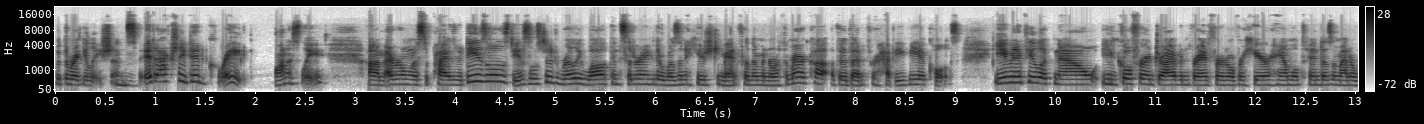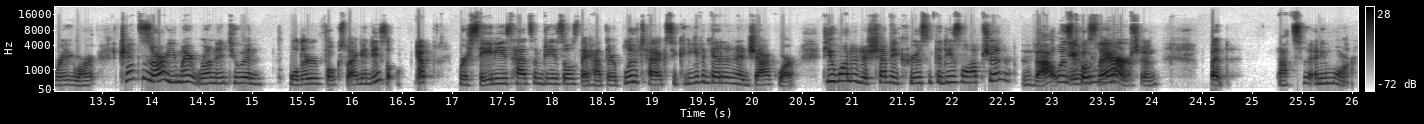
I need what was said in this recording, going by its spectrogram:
with the regulations. It actually did great, honestly. Um, everyone was surprised with diesels. Diesels did really well considering there wasn't a huge demand for them in North America other than for heavy vehicles. Even if you look now, you go for a drive in Brantford over here, Hamilton, doesn't matter where you are, chances are you might run into an older Volkswagen diesel. Yep. Mercedes had some diesels, they had their BlueTECs. You can even get it in a Jaguar. If you wanted a Chevy Cruze with the diesel option, that was It was totally an there. option. But not so anymore.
